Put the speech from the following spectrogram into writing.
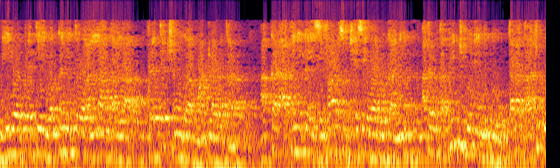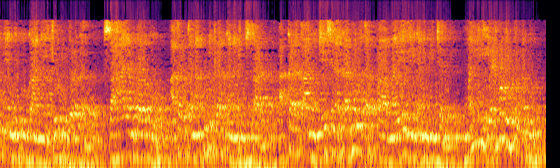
మీలో ప్రతి ఒక్కరితో అల్లా తాలా ప్రత్యక్షముగా మాట్లాడుతాడు. అక్కడ అతనికై సిఫారసు చేసేవాడు కాని అతడు తప్పించుకునేందుకు తల దాచుకునేందుకు కాని చోటు దొరకదు. సహాయం కొరకు అతడు తన కుడి ప్రక్కన చూస్తాడు. అక్కడ తాను చేసిన కర్మలు తప్ప మరేది కనిపించదు. మళ్ళీ ఎడమవైపునకు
